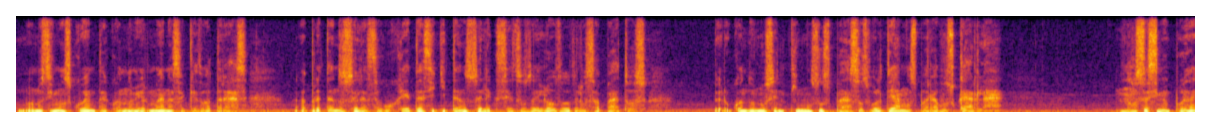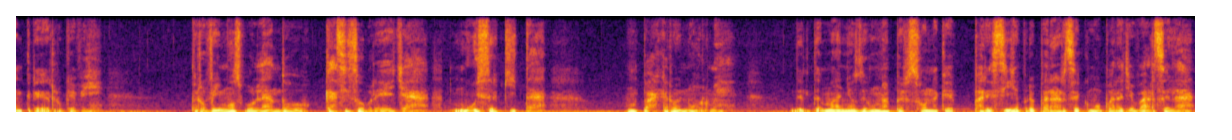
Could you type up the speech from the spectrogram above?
No nos dimos cuenta cuando mi hermana se quedó atrás, apretándose las agujetas y quitándose el exceso de lodo de los zapatos, pero cuando no sentimos sus pasos volteamos para buscarla. No sé si me puedan creer lo que vi, pero vimos volando casi sobre ella, muy cerquita, un pájaro enorme, del tamaño de una persona que parecía prepararse como para llevársela.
